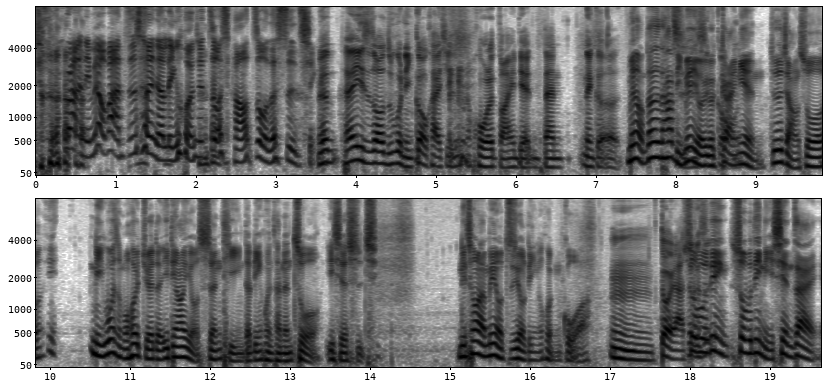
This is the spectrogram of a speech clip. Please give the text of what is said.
体，不然你没有办法支撑你的灵魂去做想要做的事情。没有，他的意思说，如果你够开心，活得短一点，但那个没有，但是它里面有一个概念，就是讲说，你为什么会觉得一定要有身体，你的灵魂才能做一些事情？你从来没有只有灵魂过啊。嗯，对啊，说不定，说不定你现在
